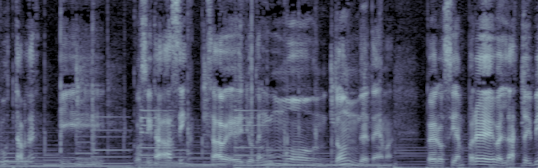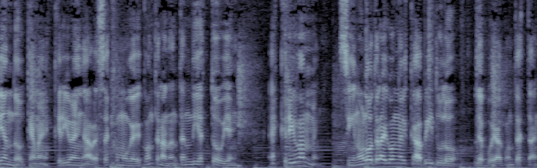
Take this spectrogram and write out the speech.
gusta hablar y cositas así, ¿sabes? Yo tengo un montón de temas, pero siempre, ¿verdad? Estoy viendo que me escriben a veces como que, contra, no entendí esto bien. Escríbanme. Si no lo traigo en el capítulo, les voy a contestar.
